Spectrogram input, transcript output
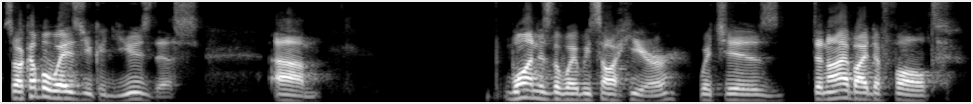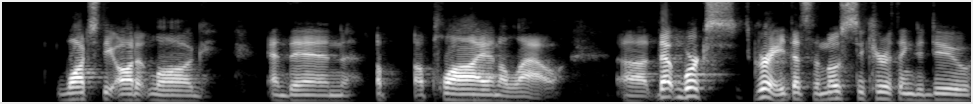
So a couple ways you could use this. Um, one is the way we saw here, which is deny by default, watch the audit log, and then apply and allow. Uh, that works great. That's the most secure thing to do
